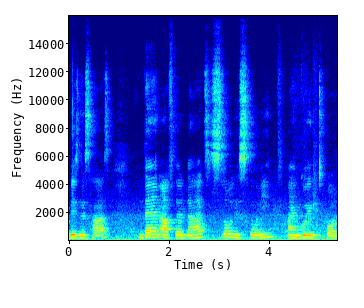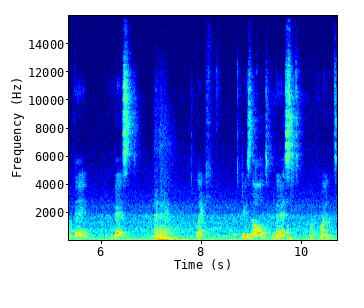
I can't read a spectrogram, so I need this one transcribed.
business has. Then after that slowly slowly i'm going toward the best uh, like result best point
